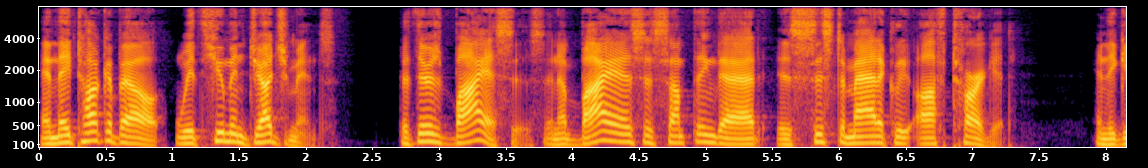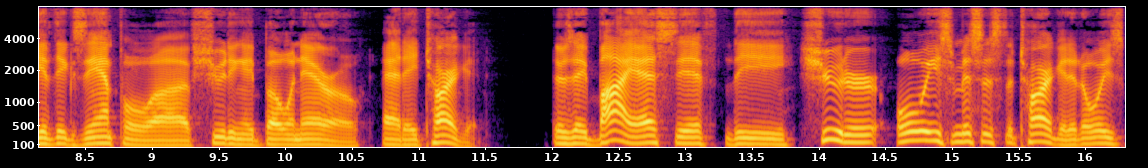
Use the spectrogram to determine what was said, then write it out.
And they talk about with human judgments that there's biases, and a bias is something that is systematically off target. And they give the example of shooting a bow and arrow at a target. There's a bias if the shooter always misses the target, it always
